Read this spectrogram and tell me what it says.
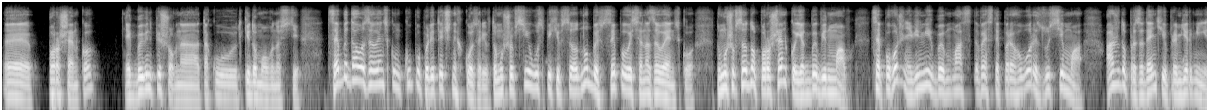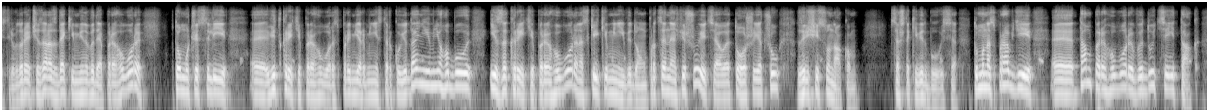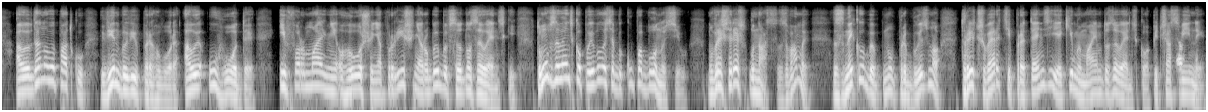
Е, Порошенко, якби він пішов на таку такі домовленості, Це би дало Зеленському купу політичних козирів, тому що всі успіхи все одно би всипалися на Зеленського. Тому що все одно Порошенко, якби він мав це погодження, він міг би вести переговори з усіма, аж до президентів і прем'єр-міністрів. До речі, зараз деким він веде переговори, в тому числі е, відкриті переговори з прем'єр-міністеркою Данії. В нього були і закриті переговори, наскільки мені відомо. Про це не афішується, але того, що я чув з Ріші Сунаком. Все ж таки відбулися. Тому насправді е, там переговори ведуться і так. Але в даному випадку він би вів переговори, але угоди і формальні оголошення про рішення робив би все одно Зеленський. Тому в Зеленського появилося би купа бонусів. Ну, врешті-решт, у нас з вами зникли би ну приблизно три чверті претензій, які ми маємо до Зеленського під час війни.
